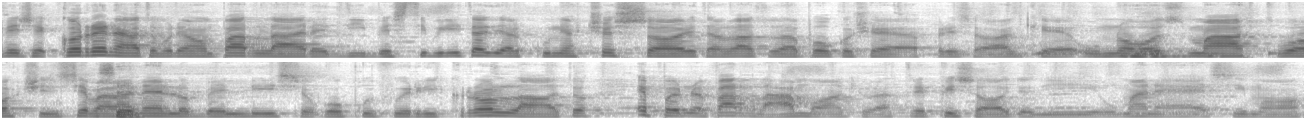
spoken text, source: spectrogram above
Invece con Renato vogliamo parlare di vestibilità di alcuni accessori, tra l'altro da poco ci ha preso anche un nuovo smartwatch insieme Mm. Sì. all'anello bellissimo con cui fu ricrollato e poi noi parlammo anche un altro episodio di umanesimo,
